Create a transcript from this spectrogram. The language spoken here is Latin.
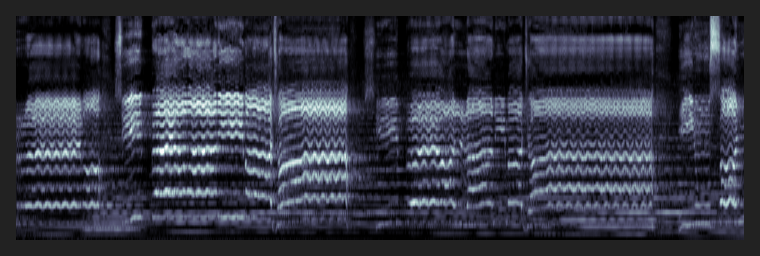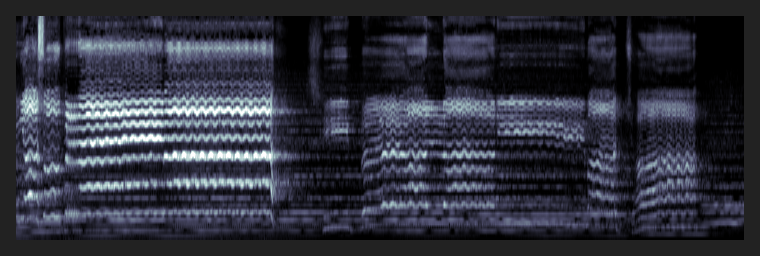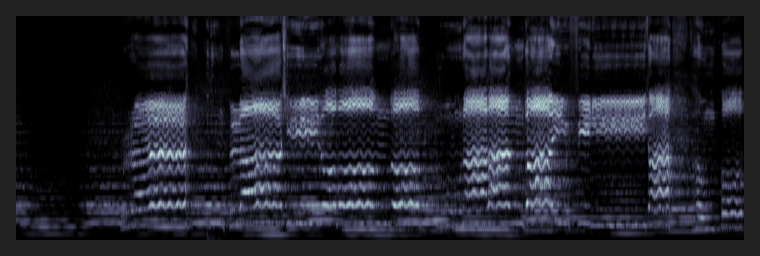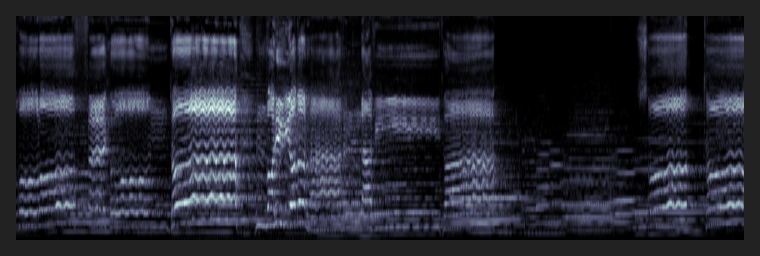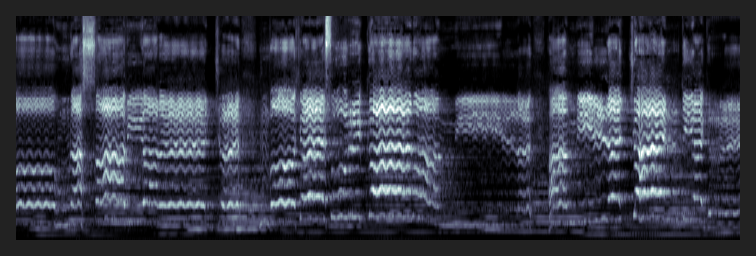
voglio donar la vita. Sotto una savia legge vo che surgano a mille a mille genti e greci.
